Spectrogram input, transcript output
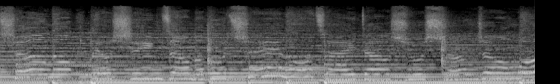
承诺。流星怎么不坠落？在倒数声中，我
